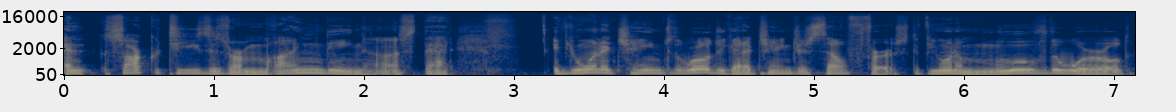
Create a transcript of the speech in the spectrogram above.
And Socrates is reminding us that if you want to change the world, you got to change yourself first. If you want to move the world,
